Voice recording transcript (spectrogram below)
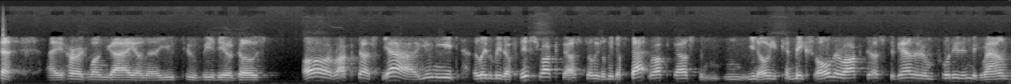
I heard one guy on a YouTube video goes, "Oh, rock dust. Yeah, you need a little bit of this rock dust, a little bit of that rock dust, and you know you can mix all the rock dust together and put it in the ground."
